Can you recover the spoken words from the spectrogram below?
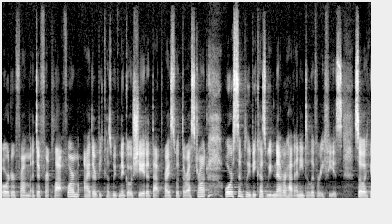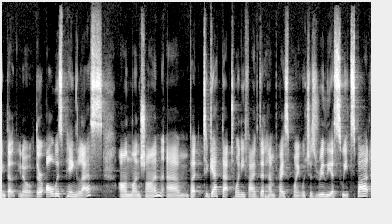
order from a different platform, either because we've negotiated that price with the restaurant, or simply because we never have any delivery fees. So I think that you know they're always paying less on LUNCH:ON, um, but to get that 25 dirham price point, which is really a sweet spot,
